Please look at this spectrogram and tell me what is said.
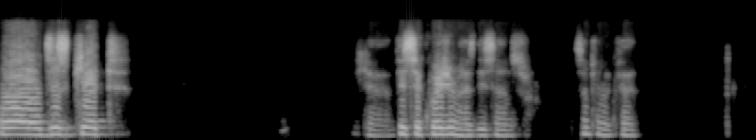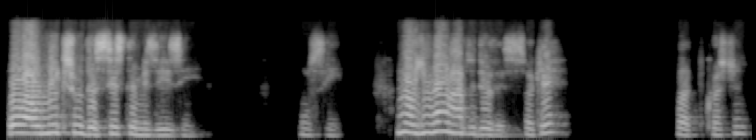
Or just get, yeah, this equation has this answer, something like that. Or I'll make sure the system is easy. We'll see. No, you won't have to do this, okay? What, question?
